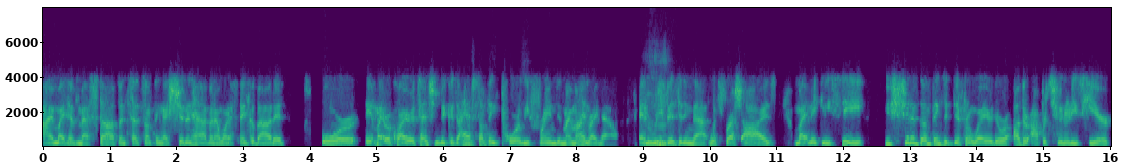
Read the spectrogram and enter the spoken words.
I might have messed up and said something I shouldn't have, and I want to think about it or it might require attention because I have something poorly framed in my mind right now. And mm-hmm. revisiting that with fresh eyes might make me see you should have done things a different way, or there were other opportunities here.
